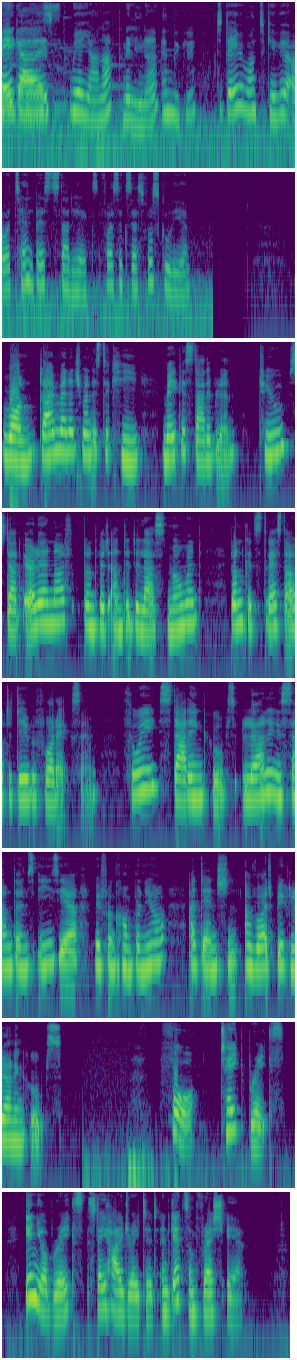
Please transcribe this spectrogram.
Hey guys! We're Jana, Melina, and Nikki. Today we want to give you our 10 best study hacks for a successful school year. 1. Time management is the key. Make a study plan. 2. Start early enough. Don't wait until the last moment. Don't get stressed out the day before the exam. 3. Study in groups. Learning is sometimes easier with a companion. Attention, avoid big learning groups. 4. Take breaks. In your breaks, stay hydrated and get some fresh air.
